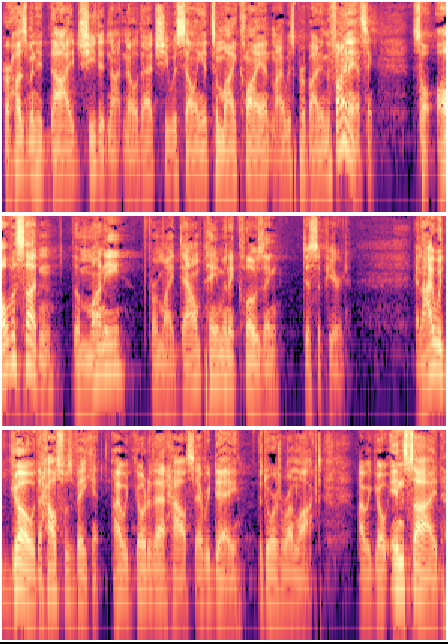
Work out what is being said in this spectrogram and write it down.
Her husband had died. She did not know that. She was selling it to my client, and I was providing the financing. So all of a sudden, the money for my down payment at closing disappeared. And I would go, the house was vacant. I would go to that house every day. The doors were unlocked. I would go inside,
